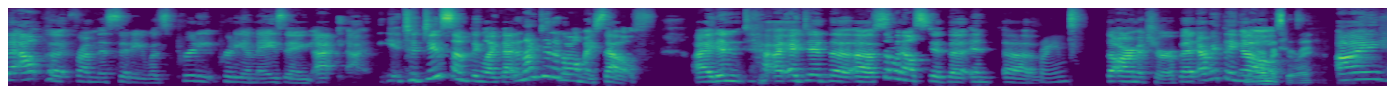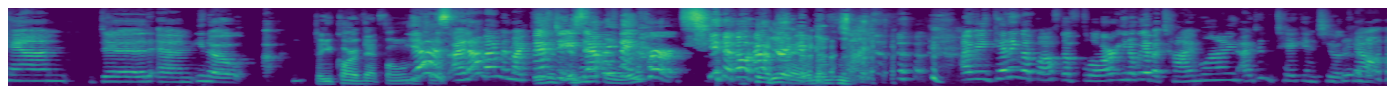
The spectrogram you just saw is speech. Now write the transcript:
the output from the city was pretty pretty amazing. I, I, to do something like that, and I did it all myself. I didn't. I, I did the. Uh, someone else did the in, uh, frame. the armature, but everything The else armature, right? I hand did, and you know, So you carved that foam. yes, I know I'm in my Isn't- fifties. isn't Everything hurts, you know. Yeah. everything- that I mean, getting up off the floor, you know, we have a timeline. I didn't take into account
